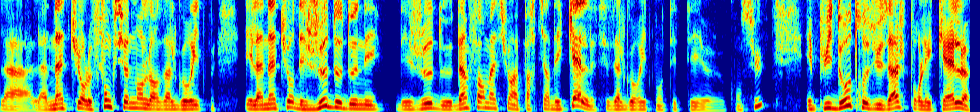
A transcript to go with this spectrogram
la, nature, le fonctionnement de leurs algorithmes et la nature des jeux de données, des jeux d'informations à partir desquels ces algorithmes ont été euh, conçus, et puis d'autres usages pour lesquels,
